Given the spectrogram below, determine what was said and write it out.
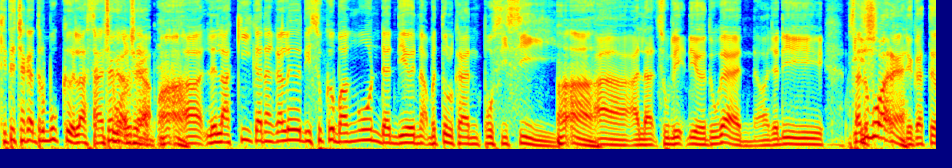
kita cakap terbuka lah ah, cakap, cakap. Kan? Uh, lelaki kadang-kala Dia suka bangun Dan dia nak betulkan posisi uh-uh. uh, Alat sulit dia tu kan. Uh, jadi selalu ish, buat eh. Dia kata,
